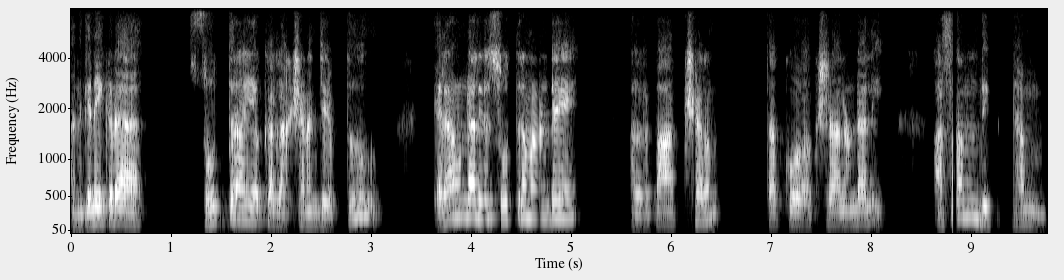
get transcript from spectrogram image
అందుకని ఇక్కడ సూత్రం యొక్క లక్షణం చెప్తూ ఎలా ఉండాలి సూత్రం అంటే అల్పాక్షరం తక్కువ అక్షరాలు ఉండాలి. అసందిగ్ధం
